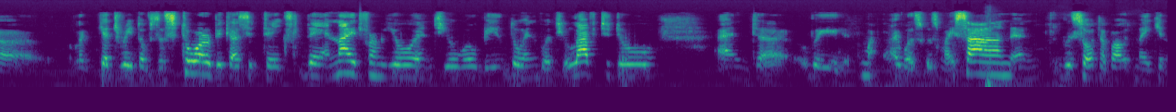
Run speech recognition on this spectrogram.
uh, like get rid of the store because it takes day and night from you and you will be doing what you love to do. And uh, we my, i was with my son and we thought about making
